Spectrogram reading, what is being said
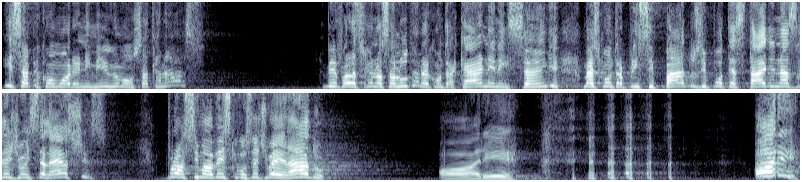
E sabe qual mora o inimigo, irmão? Satanás. A Bíblia fala assim que a nossa luta não é contra carne nem sangue, mas contra principados e potestades nas regiões celestes. Próxima vez que você estiver irado, Ore. Ore.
